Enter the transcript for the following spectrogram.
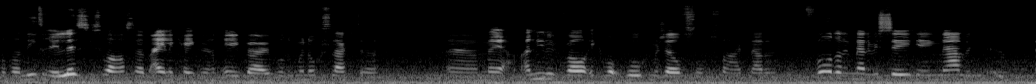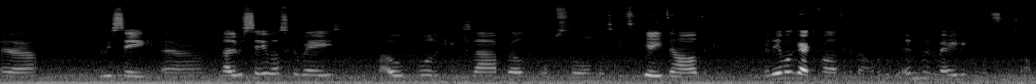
dat dat niet realistisch was. En uiteindelijk kreeg ik weer een eetbui. Voelde ik me nog slechter. Um, nou ja, in ieder geval, ik woog mezelf soms vaak nadat ik, voordat ik naar de wc ging. Nadat ik uh, de wc, uh, naar de wc was geweest. Maar ook voordat ik ging slapen, als ik opstond, als ik iets gegeten had. Ik, ik werd helemaal gek van het getal. Dus het beïnvloedde mijn hele gemoedstoestand.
